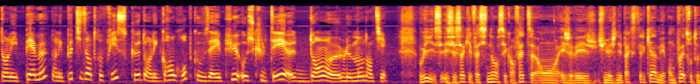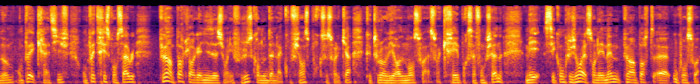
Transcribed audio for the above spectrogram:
dans les PME, dans les petites entreprises, que dans les grands groupes que vous avez pu ausculter dans le monde entier? Oui, c'est ça qui est fascinant, c'est qu'en fait, on, et j'avais, j'imaginais pas que c'était le cas, mais on peut être autonome, on peut être créatif, on peut être responsable, peu importe l'organisation. Il faut juste qu'on nous donne la confiance pour que ce soit le cas, que tout l'environnement soit, soit créé pour que ça fonctionne. Mais ces conclusions, elles sont les mêmes, peu importe euh, où qu'on soit.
